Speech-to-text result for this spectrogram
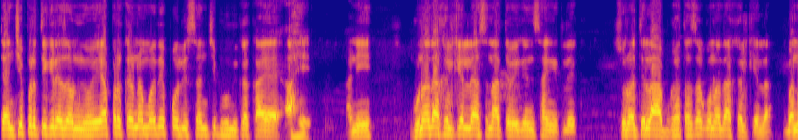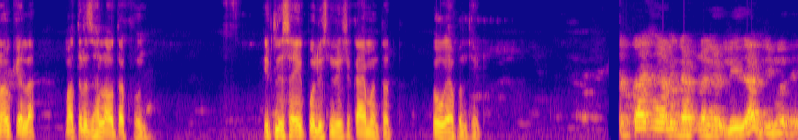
त्यांची प्रतिक्रिया जाणून घेऊ या प्रकरणामध्ये पोलिसांची भूमिका काय आहे? आणि गुन्हा दाखल केला असं नातेवाईकांनी सांगितले. सुरुवातीला अपघाताचा गुन्हा दाखल केला बनाव केला मात्र झाला होता खून. इथले सहाय्यक पोलीस निरीक्षक काय म्हणतात? बघूया आपण थेट. काय सांगाली घटना घडली जागजीमध्ये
